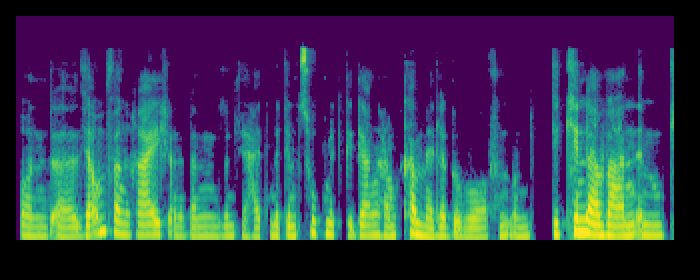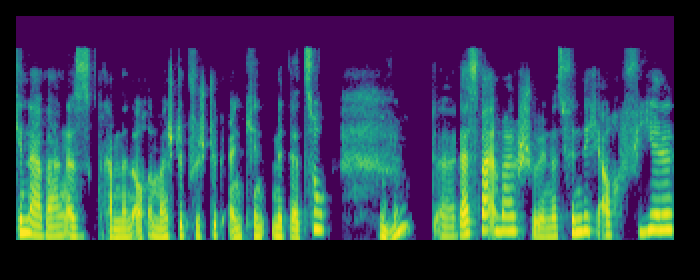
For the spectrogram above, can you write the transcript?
und äh, sehr umfangreich und dann sind wir halt mit dem Zug mitgegangen, haben Kamelle geworfen und die Kinder waren im Kinderwagen, also es kam dann auch immer Stück für Stück ein Kind mit dazu. Mhm. Und, äh, das war immer schön. Das finde ich auch viel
